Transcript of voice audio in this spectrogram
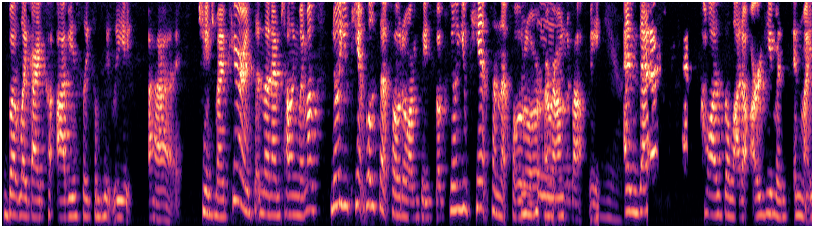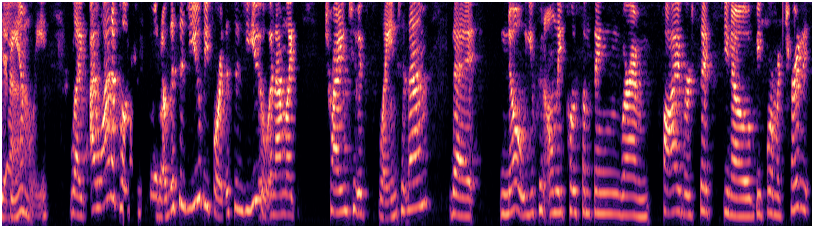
but like I obviously completely uh, changed my appearance. And then I'm telling my mom, no, you can't post that photo on Facebook. No, you can't send that photo mm-hmm. around about me. Yeah. And that has caused a lot of arguments in my yeah. family. Like, I want to post this photo. This is you before. This is you. And I'm like trying to explain to them that no, you can only post something where I'm five or six, you know, before maturity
